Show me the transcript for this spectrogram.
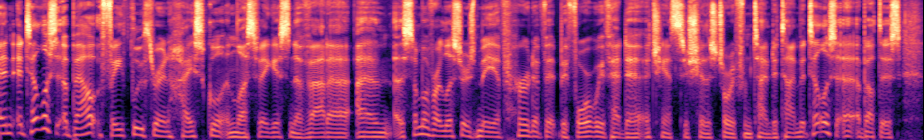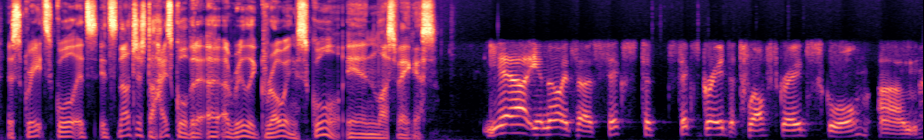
And, and, tell us about Faith Lutheran High School in Las Vegas, Nevada. Um, some of our listeners may have heard of it before. We've had a, a, chance to share the story from time to time. But tell us uh, about this this great school. It's it's not just a high school, but a, a really growing school in Las Vegas. Yeah, you know, it's a six to sixth grade to twelfth grade school. Um,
